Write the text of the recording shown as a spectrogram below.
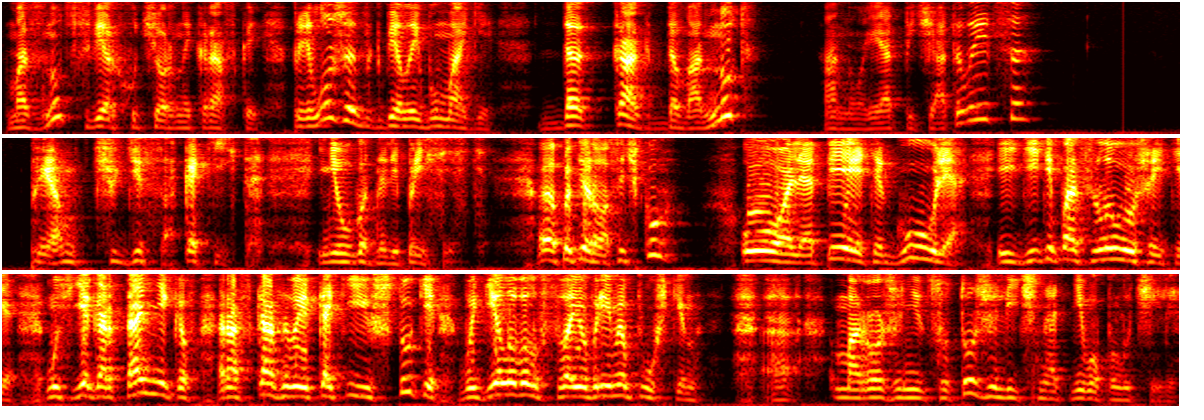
мазнут сверху черной краской, приложат к белой бумаге, да как даванут, оно и отпечатывается. Прям чудеса какие-то. Не угодно ли присесть? Э, папиросочку? Оля, Петя, Гуля, идите послушайте. Мусье Гортанников рассказывает, какие штуки выделывал в свое время Пушкин. А мороженицу тоже лично от него получили.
